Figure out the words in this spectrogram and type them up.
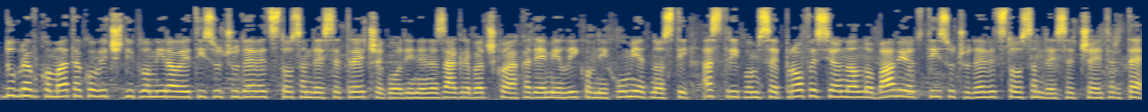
Dubravko Mataković diplomirao je 1983. godine na Zagrebačkoj akademiji likovnih umjetnosti, a stripom se profesionalno bavio od 1984.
